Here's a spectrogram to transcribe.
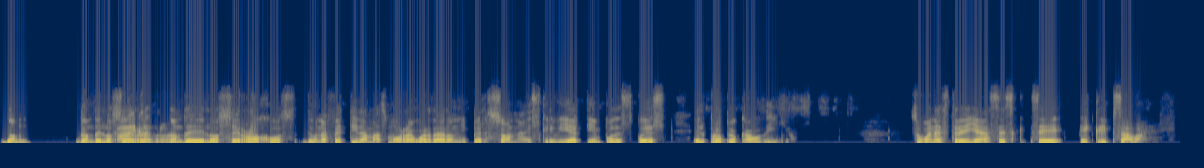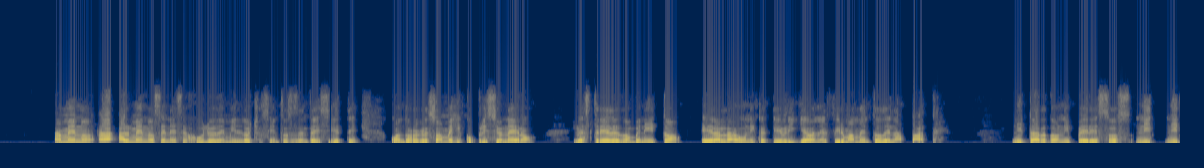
donde, los, donde los cerrojos de una fétida mazmorra guardaron mi persona, escribía tiempo después el propio caudillo. Su buena estrella se, eclipsaba. al menos en ese julio de 1867, cuando regresó a México prisionero, la estrella de don Benito era la única que brillaba en el firmamento de la patria. Ni tardó ni perezoso, ni, ni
